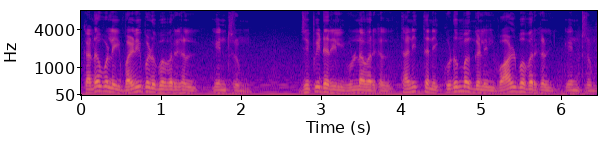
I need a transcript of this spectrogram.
கடவுளை வழிபடுபவர்கள் என்றும் ஜூபிடரில் உள்ளவர்கள் தனித்தனி குடும்பங்களில் வாழ்பவர்கள் என்றும்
